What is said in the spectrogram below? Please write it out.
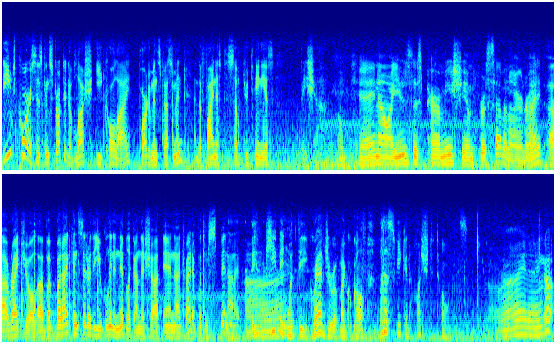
each course is constructed of lush E. coli, pardumen specimen, and the finest subcutaneous fascia. Okay, now I use this paramecium for a seven iron, right? Uh, right, Joel. Uh, but but I consider the Euglena Niblick on this shot and uh, try to put some spin on it. In All keeping with the grandeur of micro golf, let us speak in hushed tones. All right, and oh,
